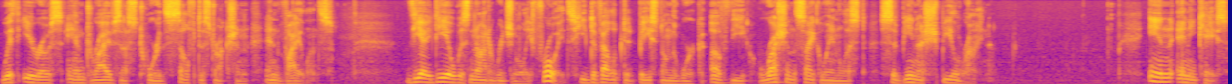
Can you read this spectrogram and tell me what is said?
with Eros and drives us towards self destruction and violence. The idea was not originally Freud's. He developed it based on the work of the Russian psychoanalyst Sabina Spielrein. In any case,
